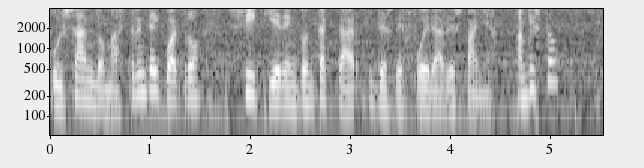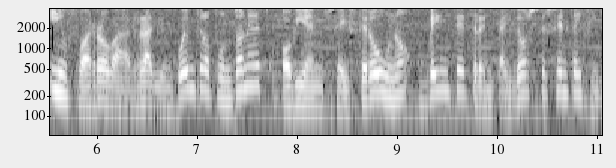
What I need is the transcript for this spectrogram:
pulsando más 34 si quieren contactar desde fuera de España. ¿Han visto? info arroba radioencuentro.net o bien 601 20 32 65.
